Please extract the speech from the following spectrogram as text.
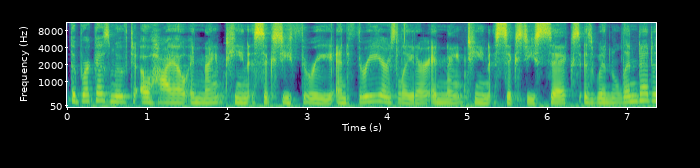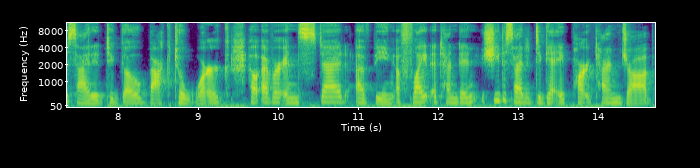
The Briccas moved to Ohio in 1963 and 3 years years later, in 1966, is when Linda decided to go back to work. However, instead of being a flight attendant, she decided to get a part time job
